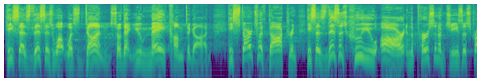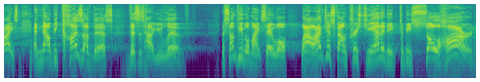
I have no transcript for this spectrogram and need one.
He says, This is what was done so that you may come to God. He starts with doctrine. He says, This is who you are in the person of Jesus Christ. And now, because of this, this is how you live. Now, some people might say, well, wow, I've just found Christianity to be so hard.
